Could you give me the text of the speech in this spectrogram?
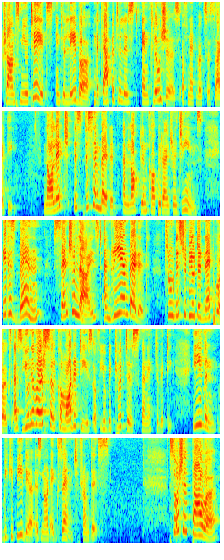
transmutates into labor in the capitalist enclosures of network society. Knowledge is disembedded and locked in copyright regimes. It is then centralized and re embedded through distributed networks as universal commodities of ubiquitous connectivity. Even Wikipedia is not exempt from this. Social power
